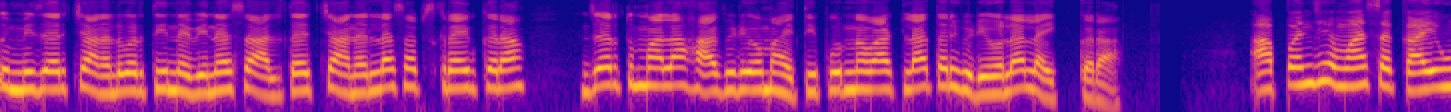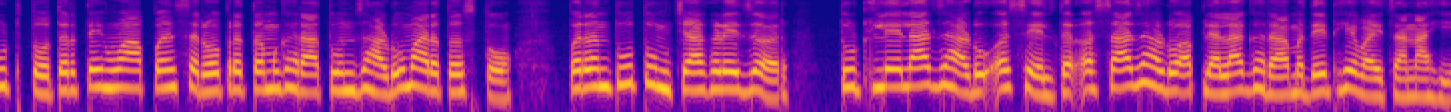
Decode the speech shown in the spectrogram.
तुम्ही जर चॅनलवरती नवीन असाल तर चॅनलला सबस्क्राईब करा. जर तुम्हाला हा व्हिडिओ माहितीपूर्ण वाटला तर व्हिडिओला लाईक करा. आपण जेव्हा सकाळी उठतो तर तेव्हा आपण सर्वप्रथम घरातून झाडू मारत असतो. परंतु तुमच्याकडे जर तुटलेला झाडू असेल तर असा झाडू आपल्याला घरामध्ये ठेवायचा नाही.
